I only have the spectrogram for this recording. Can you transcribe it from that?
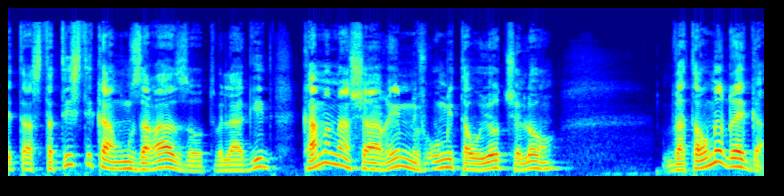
את הסטטיסטיקה המוזרה הזאת ולהגיד כמה מהשערים נבעו מטעויות שלו, ואתה אומר, רגע,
